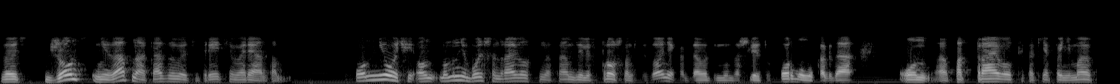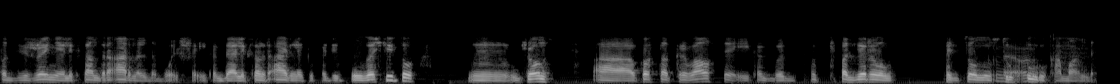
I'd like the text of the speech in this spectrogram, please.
То есть Джонс внезапно оказывается третьим вариантом он не очень, он, он мне больше нравился на самом деле в прошлом сезоне, когда вот мы нашли эту формулу, когда он а, подстраивался, как я понимаю, под движение Александра Арнольда больше. И когда Александр Арнольд уходил в полузащиту, Джонс а, просто открывался и как бы поддерживал позиционную структуру да, он... команды.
